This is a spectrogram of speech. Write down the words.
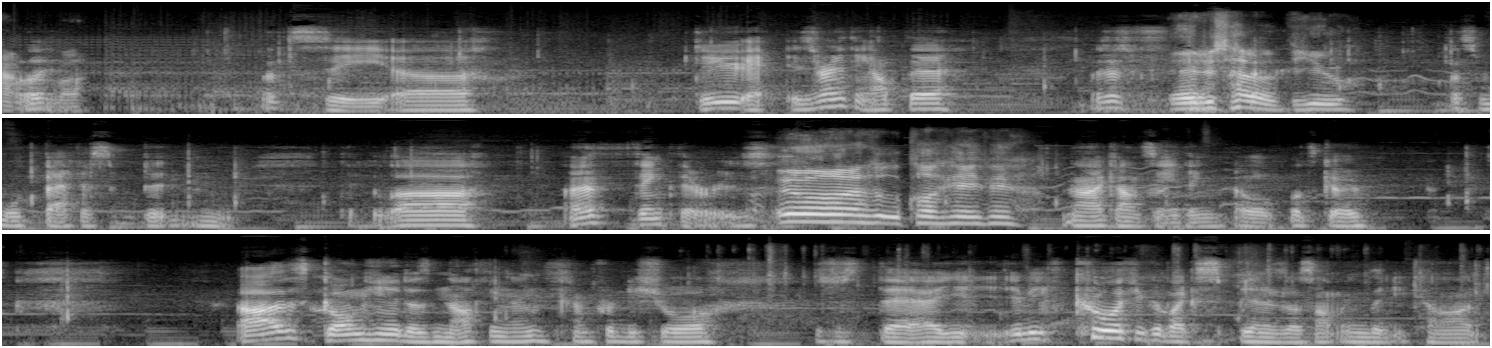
I can't Really? remember. Let's see. Uh, do you? Is there anything up there? Let's just Yeah, just have a view. let's walk back a s- bit. and take a- Uh, I don't think there is. Oh, look like here. No, I can't see anything. Oh, well, let's go. Uh, this gong here does nothing, I'm pretty sure. It's just there. Y- It'd be cool if you could, like, spin it or something, but you can't.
